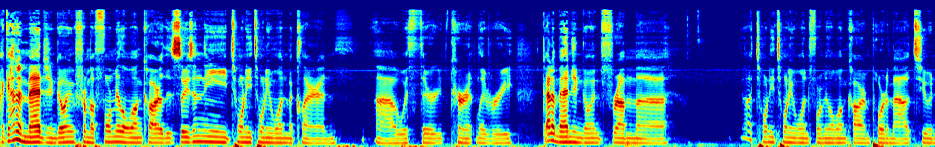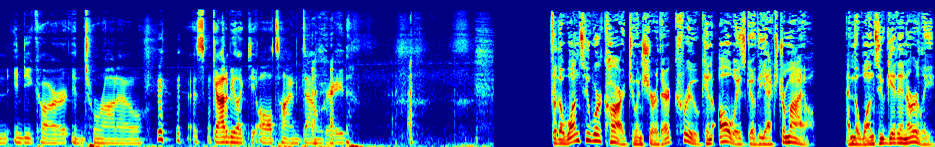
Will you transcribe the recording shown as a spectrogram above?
I gotta imagine going from a Formula One car. This, so he's in the 2021 McLaren uh, with their current livery. Gotta imagine going from uh, a 2021 Formula One car in Portimao to an Indy car in Toronto. it's got to be like the all-time downgrade. For the ones who work hard to ensure their crew can always go the extra mile, and the ones who get in early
